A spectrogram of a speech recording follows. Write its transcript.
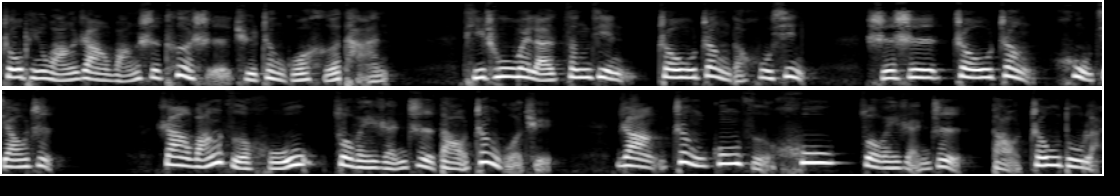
周平王让王室特使去郑国和谈，提出为了增进周郑的互信，实施周郑互交制，让王子胡作为人质到郑国去，让郑公子忽作为人质到周都来。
